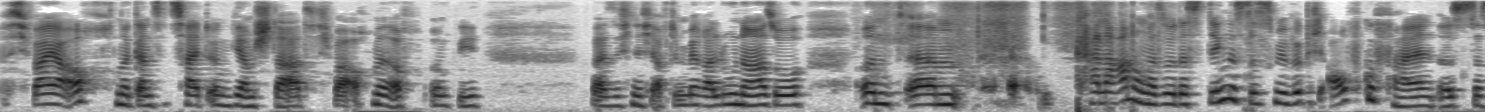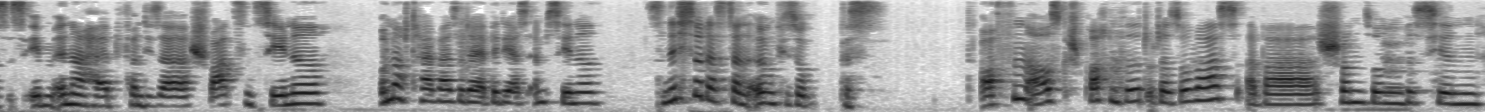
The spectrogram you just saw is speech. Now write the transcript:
ich war ja auch eine ganze Zeit irgendwie am Start. Ich war auch mit auf irgendwie weiß ich nicht, auf dem Mira Luna so. Und ähm, keine Ahnung, also das Ding ist, dass es mir wirklich aufgefallen ist, dass es eben innerhalb von dieser schwarzen Szene und auch teilweise der BDSM-Szene ist nicht so, dass dann irgendwie so das offen ausgesprochen wird oder sowas, aber schon so ein bisschen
